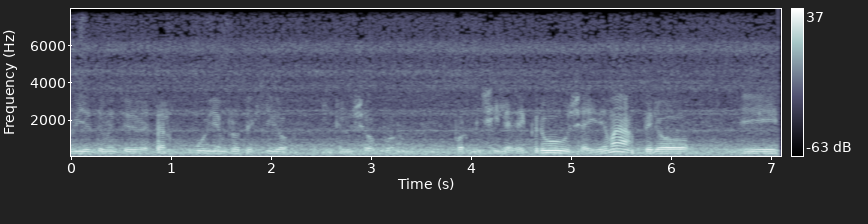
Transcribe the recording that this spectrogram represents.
evidentemente debe estar muy bien protegido incluso por, por misiles de cruza y demás, pero, eh,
